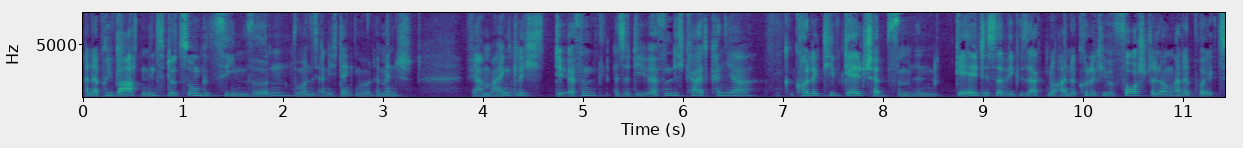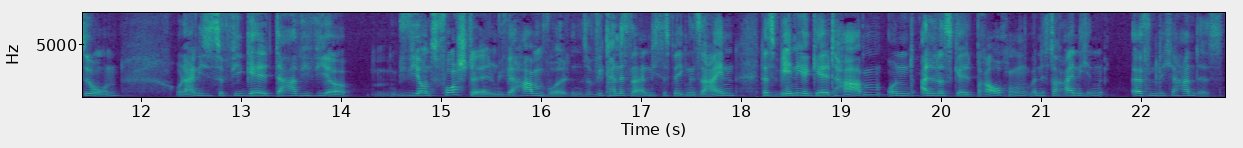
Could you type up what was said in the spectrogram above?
einer privaten Institution beziehen würden, wo man sich eigentlich denken würde, Mensch, wir haben eigentlich die Öffent also die Öffentlichkeit kann ja kollektiv Geld schöpfen, denn Geld ist ja wie gesagt nur eine kollektive Vorstellung, eine Projektion und eigentlich ist so viel Geld da, wie wir, wie wir uns vorstellen, wie wir haben wollten. So, wie kann es denn eigentlich deswegen sein, dass wenige Geld haben und alle das Geld brauchen, wenn es doch eigentlich in öffentlicher Hand ist?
